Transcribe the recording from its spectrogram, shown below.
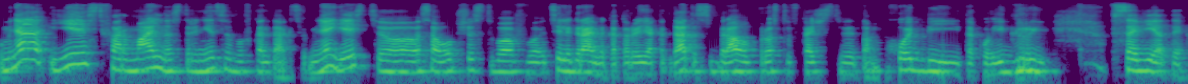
У меня есть формально страница во ВКонтакте, у меня есть э, сообщество в Телеграме, которое я когда-то собирала просто в качестве там хобби и такой игры в советы.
